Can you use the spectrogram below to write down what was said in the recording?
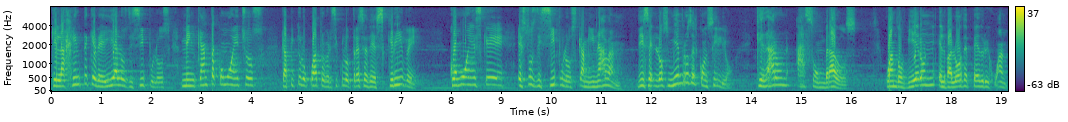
que la gente que veía a los discípulos, me encanta cómo Hechos capítulo 4 versículo 13 describe cómo es que estos discípulos caminaban. Dice, los miembros del concilio, quedaron asombrados cuando vieron el valor de Pedro y Juan,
